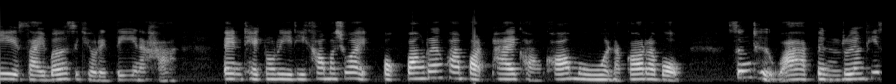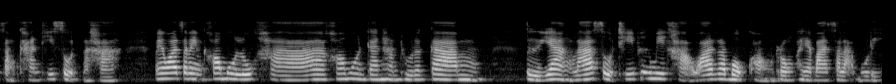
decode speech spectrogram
ยี Cyber Security นะคะ เป็นเทคโนโลยีที่เข้ามาช่วยปกป้องเรื่องความปลอดภัยของข้อมูลแล้วก็ระบบ ซึ่งถือว่าเป็นเรื่องที่สำคัญที่สุดนะคะ ไม่ว่าจะเป็นข้อมูลลูกค้า ข้อมูลการทำธุรกรรม หรืออย่างล่าสุดที่เพิ่งมีข่าวว่าระบบของโรงพยาบาลสระบุรี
